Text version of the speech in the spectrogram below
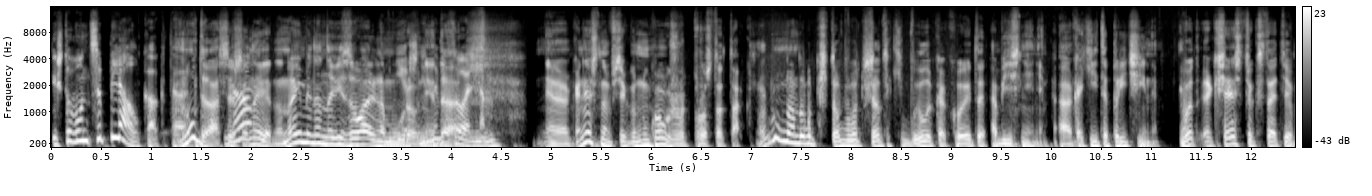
И чтобы он цеплял как-то. Ну да, совершенно да? верно. Но именно на визуальном Внешне, уровне. На да. визуальном. Э, конечно, все говорят, ну как же вот просто так? Ну, надо вот, чтобы вот все-таки было какое-то объяснение, а какие-то причины. Вот, к счастью, кстати,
